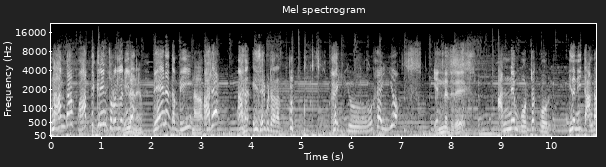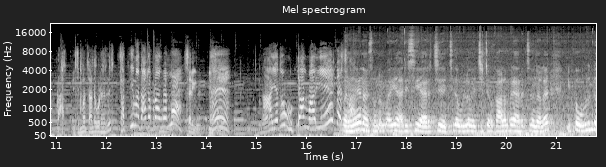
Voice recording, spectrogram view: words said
நான் தான் பாத்துக்கிறேன்னு சொல்றல நீ. வேணாம் தம்பி நான்- அட ஆஹா, இது சரிப்பட்டு வராது. ஐயோ ஐயோ. என்னது? அண்ணன் போட்ட கோடு. இதை நீ தாண்டப்படாது. நிச்சயமா தாண்டக்கூடாது? சத்தியமா தாண்டப்படாங்கல்ல சொல்லுங்க. நான் ஏதோ முட்டாள் மாதிரியே பேசுறேன். நான் சொன்ன மாதிரி அரிசி அரைச்சி வச்சு தான் உள்ளே வச்சுட்டேன். காலம்பரை அரைச்சதுனால இப்போ உளுந்த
